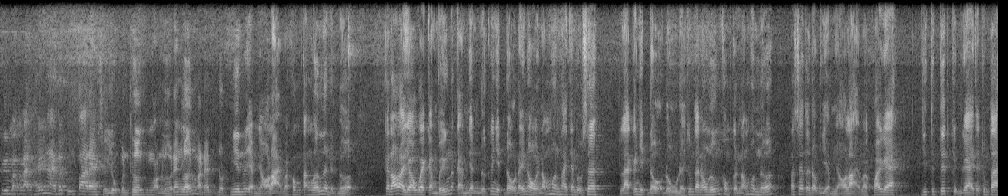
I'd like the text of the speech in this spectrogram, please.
khi mà các bạn thấy hai bếp của chúng ta đang sử dụng bình thường, ngọn lửa đang lớn mà đã đột nhiên nó giảm nhỏ lại và không tăng lớn lên được nữa. Cái đó là do que cảm biến nó cảm nhận được cái nhiệt độ đáy nồi nóng hơn 200 độ C, là cái nhiệt độ đủ để chúng ta nấu nướng, không cần nóng hơn nữa. Nó sẽ tự động giảm nhỏ lại và khóa ga giúp tiết kiệm ga cho chúng ta.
